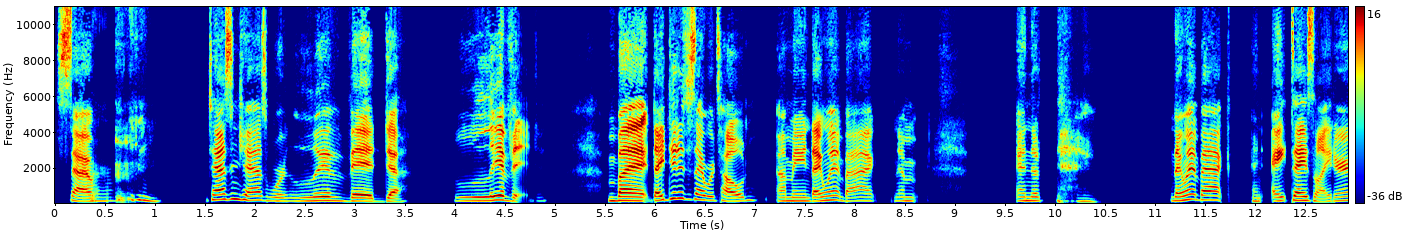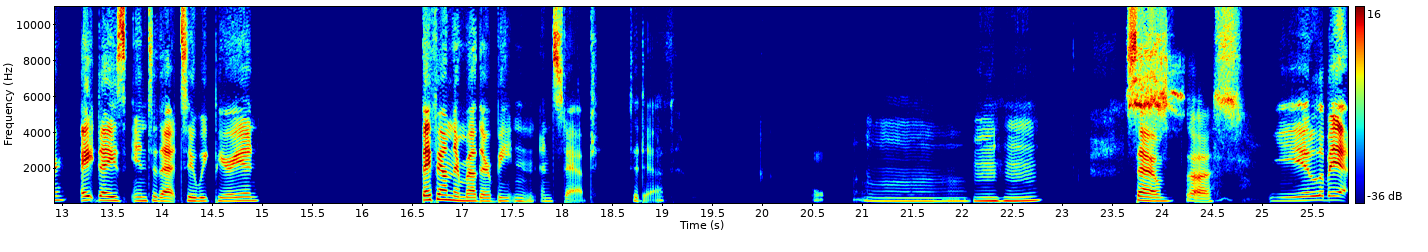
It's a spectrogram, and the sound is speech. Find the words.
So, Sure. Taz and Jazz were livid, livid, but they did as they were told. I mean, they went back, um, and the they went back, and eight days later, eight days into that two week period, they found their mother beaten and stabbed to death. Mm, Mm-hmm. So, sus. yeah, a little bit.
